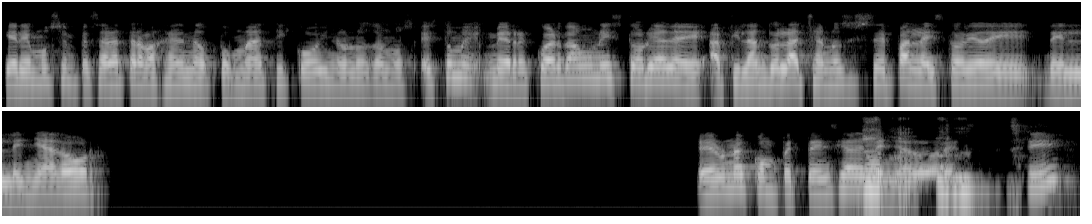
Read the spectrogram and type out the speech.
Queremos empezar a trabajar en automático y no nos damos... Esto me, recuerda a una historia de afilando el hacha, no sé si sepan la historia del leñador. Era una competencia de leñadores, ¿sí?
